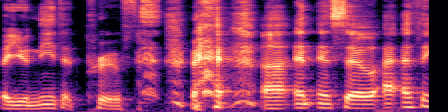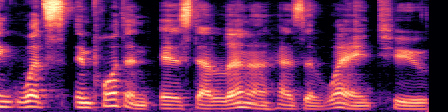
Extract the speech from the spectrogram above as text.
but you needed proof. right? And, and so I, I, think what's important is that Leonard has a way to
